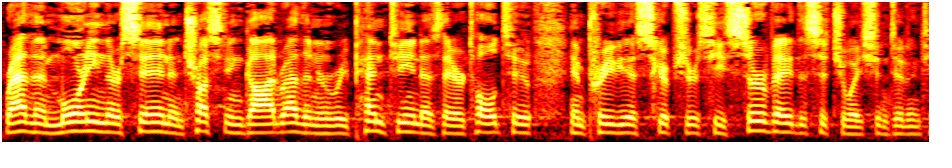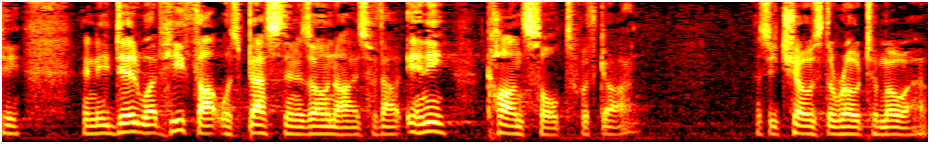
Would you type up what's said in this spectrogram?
rather than mourning their sin and trusting God, rather than repenting as they are told to in previous scriptures, he surveyed the situation, didn't he? And he did what he thought was best in his own eyes without any consult with God as he chose the road to Moab.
